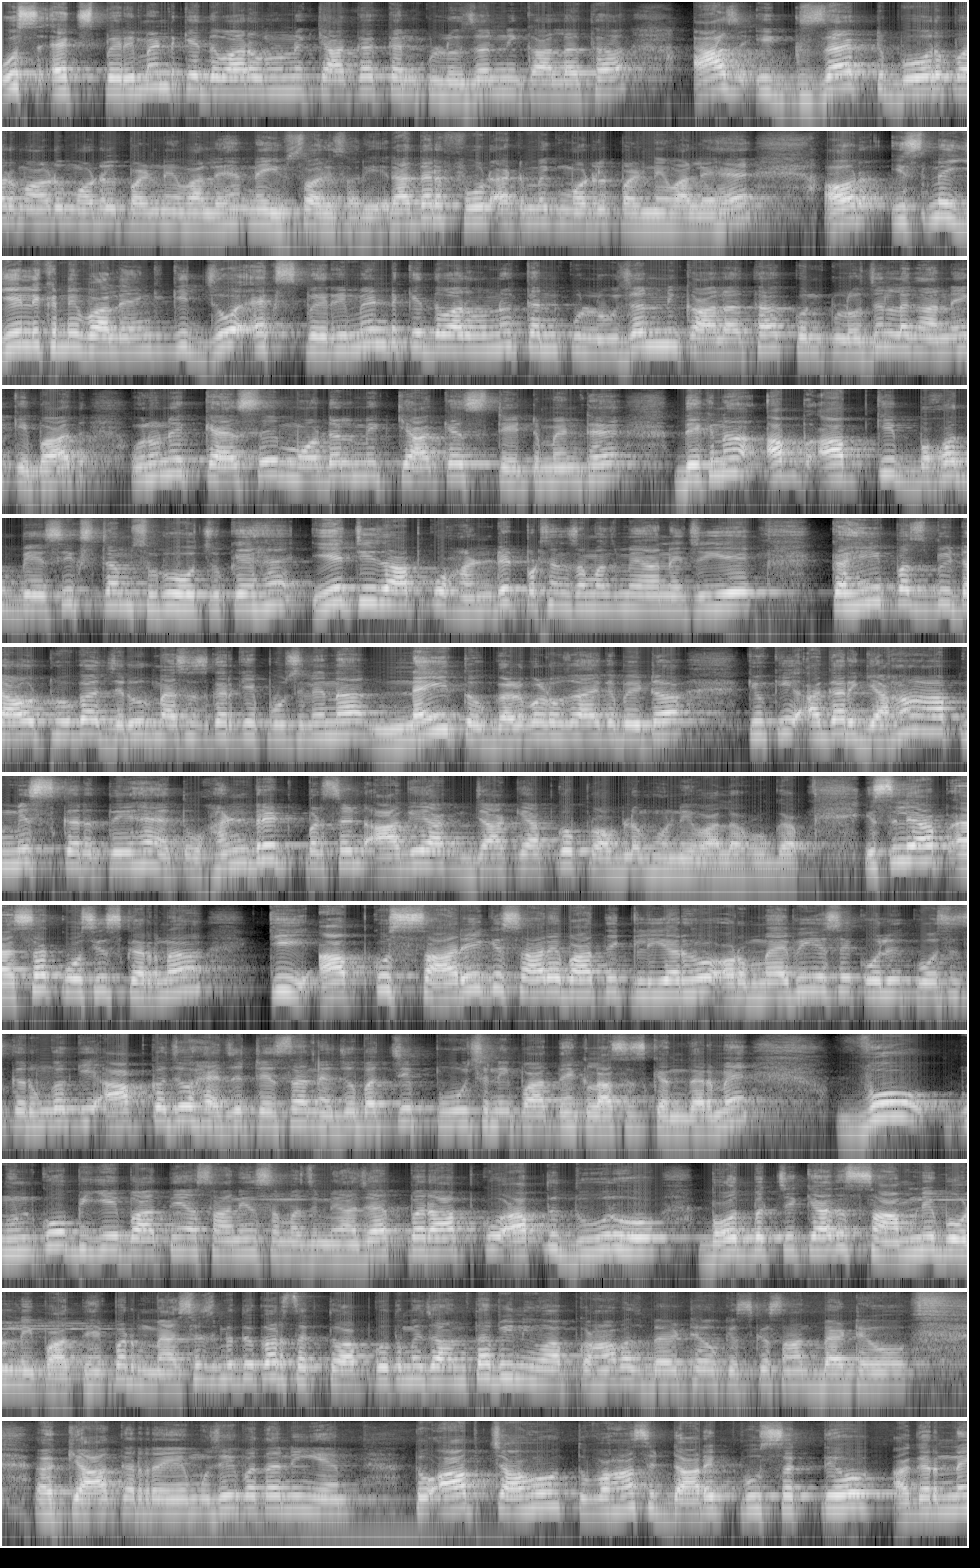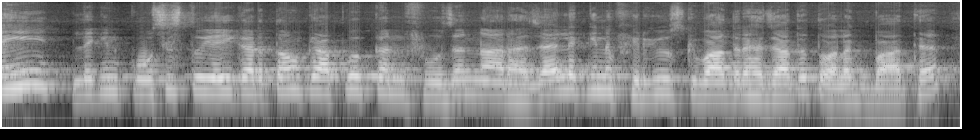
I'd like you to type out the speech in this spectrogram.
उस एक्सपेरिमेंट के द्वारा उन्होंने क्या क्या कंक्लूजन निकाला था? आज एग्जैक्ट बोर परमाणु मॉडल पढ़ने वाले हैं। नहीं sorry sorry Rutherford atomic model पढ़ने वाले हैं। और इसमें ये लिखने वाले हैं कि जो एक्सपेरिमेंट के द्वारा उन्होंने कंक्लूजन निकाला था कंक्लूजन लगाने के बाद उन्होंने कैसे मॉडल में क्या क्या स्टेटमेंट है? देखना, अब आपकी बहुत बेसिक स्टम शुरू हो चुके हैं। ये चीज़ आपको हंड्रेड परसेंट समझ में आनी चाहिए। कहीं पर भी डाउट होगा, ज़रूर मैसेज करके पूछ लेना। नहीं तो गड़बड़ हो जाएगा बेटा, क्योंकि अगर यहाँ आप मिस करते हैं तो 100 परसेंट आगे जाके आपको प्रॉब्लम होने वाला होगा। इसलिए आप ऐसा कोशिश करना कि आपको सारे के सारे बातें क्लियर हो और मैं भी ऐसे कोशिश करूँगा कि आपका जो हेजिटेशन है, जो बच्चे पूछ नहीं पाते हैं क्लासेस के अंदर में, वो उनको भी ये बातें आसानी से समझ में आ जाए। पर आपको आप तो दूर हो, बहुत बच्चे क्या है सामने बोल नहीं पाते हैं। पर मैसेज में तो कर सकते हो, आपको तो मैं जानता भी नहीं हूँ, आप कहाँ बस बैठे हो, किसके साथ बैठे हो क्या कर रहे हैं, मुझे पता नहीं है। तो आप चाहो तो वहाँ से डायरेक्ट पूछ सकते हो, अगर नहीं, लेकिन कोशिश तो यही करता हूँ कि आपको कन्फ्यूज़न ना रह जाए लेकिन फिर भी उसके बाद रह जाते तो अलग बात है।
